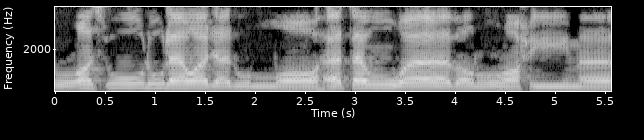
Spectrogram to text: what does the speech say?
الرَّسُولُ لَوَجَدُوا اللَّهَ تَوَّابًا رَّحِيمًا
